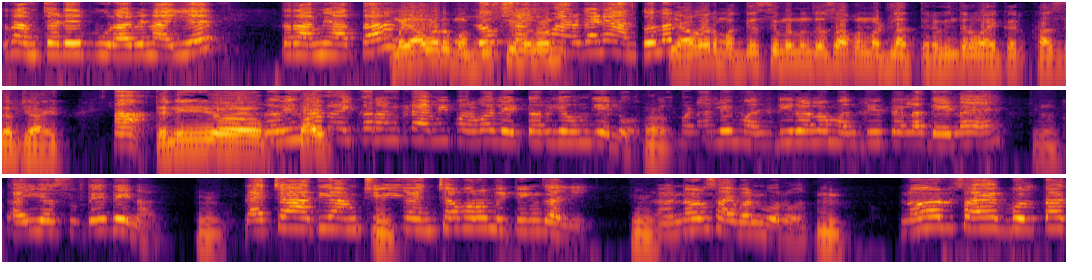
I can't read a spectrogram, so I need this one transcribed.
तर आमच्याकडे पुरावे नाहीयेत. तर आम्ही आता मग यावर मध्यस्थी लोकशाही म्हणून मार्गाने आंदोलन यावर मध्यस्थी म्हणून जसं आपण म्हटलात रवींद्र वायकर खासदार जे आहेत हा. त्यांनी अं, रवींद्र काय वायकरांकडे आम्ही परवा लेटर घेऊन गेलो. ते म्हणाले मंदिराला मंदिर त्याला देणं आहे काही असू ते देणार. त्याच्या आधी आमची यांच्याबरोबर मिटिंग झाली. अं, नर साहेबांबरोबर नर साहेब बोलतात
